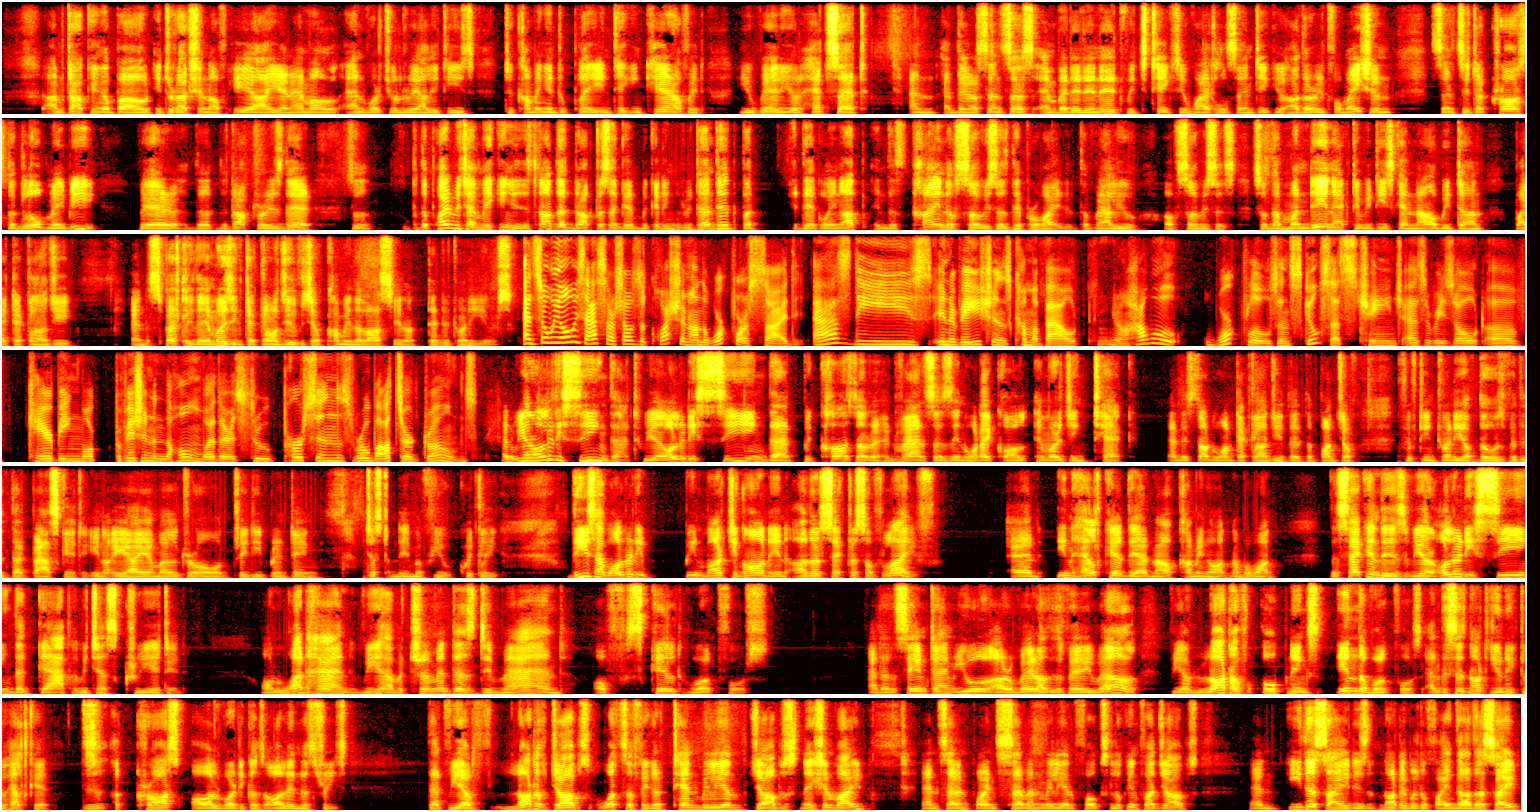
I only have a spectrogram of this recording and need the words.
I'm talking about introduction of AI and ML and virtual realities to coming into play in taking care of it. You wear your headset and, and there are sensors embedded in it which takes your vitals and take your other information, sends it across the globe maybe where the, the doctor is there. So the point which I'm making is it's not that doctors are getting redundant, but they're going up in the kind of services they provide, the value of services. So the mundane activities can now be done by technology and especially the emerging technologies which have come in the last you know 10 to 20 years and so we always ask ourselves the question on the workforce side as these innovations come about you know how will workflows and skill sets change as a result of care being more provisioned in the home whether it's through persons robots or drones and we are already seeing that. We are already seeing that because of advances in what I call emerging tech. And it's not one technology, there's a bunch of 15, 20 of those within that basket, you know, AI, ML, drone, 3D printing, just to name a few quickly. These have already been marching on in other sectors of life. And in healthcare, they are now coming on, number one. The second is we are already seeing the gap which has created on one hand, we have a tremendous demand of skilled workforce. And at the same time, you are aware of this very well. We have a lot of openings in the workforce, and this is not unique to healthcare. This is across all verticals, all industries. That we have a lot of jobs. What's the figure? 10 million jobs nationwide, and 7.7 million folks looking for jobs. And either side is not able to find the other side.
